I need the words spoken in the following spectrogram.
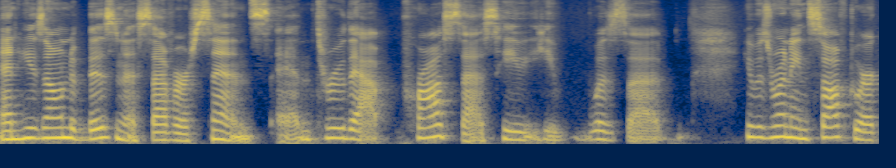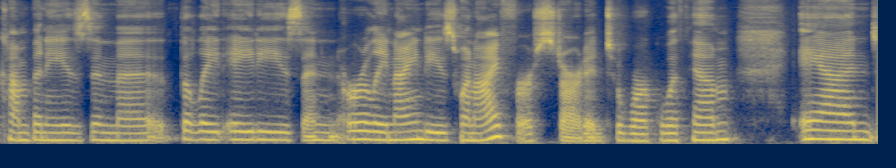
and he's owned a business ever since. And through that process he he was uh, he was running software companies in the, the late 80s and early 90s when I first started to work with him. And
